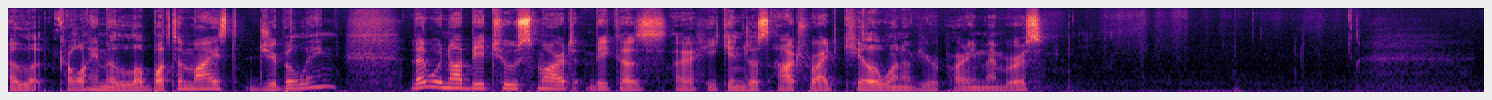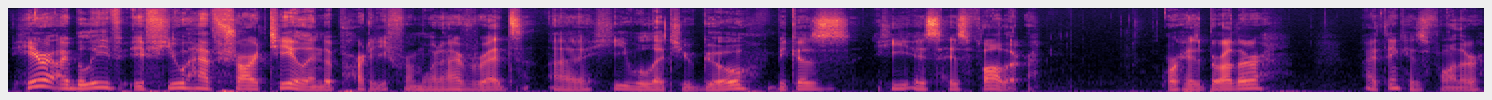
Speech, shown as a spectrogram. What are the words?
A call him a lobotomized gibberling. That would not be too smart because uh, he can just outright kill one of your party members. Here, I believe if you have Shar-Teel in the party, from what I've read, uh, he will let you go because he is his father. Or his brother. I think his father.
